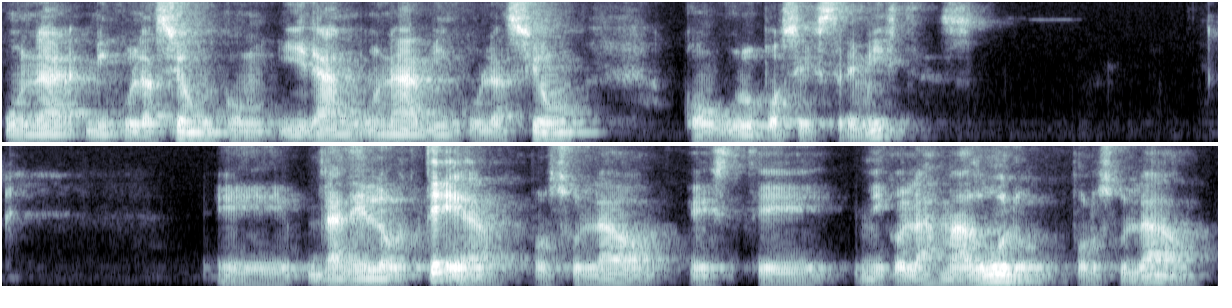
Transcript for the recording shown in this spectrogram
una, vinculación con Irán, una vinculación con grupos extremistas. Daniel Ortega, por su lado, este, Nicolás Maduro, por su lado,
